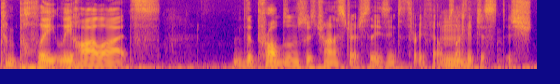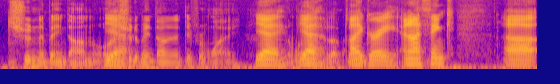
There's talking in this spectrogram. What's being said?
completely highlights the problems with trying to stretch these into three films Mm. like it just sh- shouldn't have been done or Yeah. it should have been done in a different way Yeah, than what they yeah, I agree, and I think uh,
